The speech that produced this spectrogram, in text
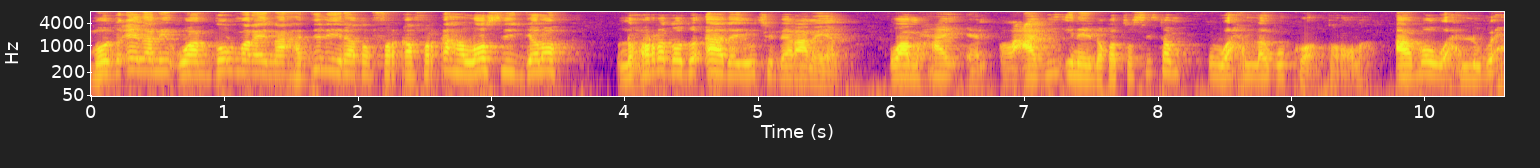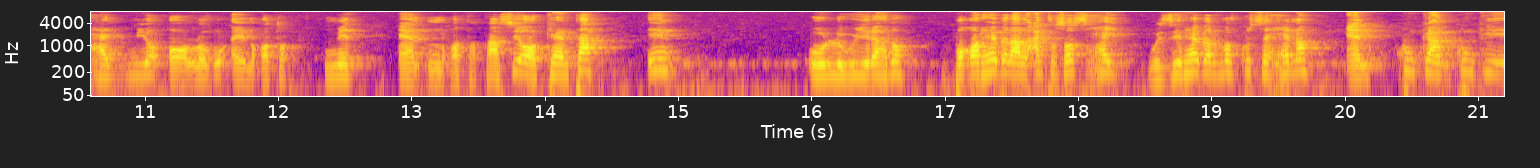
mawduucyadani waan dul maraynaa haddii la yidhahdo farqa farqaha loo sii galo noxoradoodu aad ayay u sii dheeraanayaan. Waa maxay lacagii inay noqoto system wax lagu controlo ama wax lagu xajmiyo oo lagu ay noqoto mid noqoto? Taasi oo keenta in uu lagu yidhaahdo boqor hebel aa lacagta soo sixay wasiir hebel ma ku sixino kunkan kunkii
